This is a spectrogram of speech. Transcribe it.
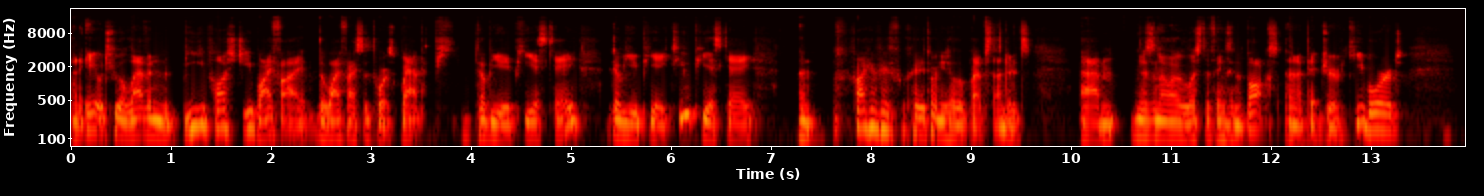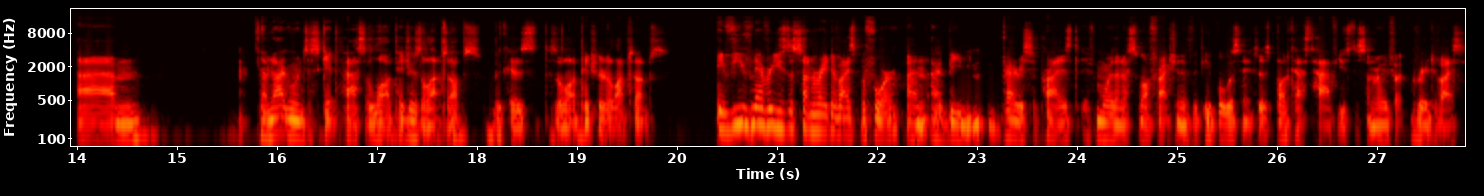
and 802.11b plus G Wi Fi. The Wi Fi supports WEP, WAPSK, WPA2 PSK, and you don't need all the web standards. Um, there's another list of things in the box and a picture of a keyboard. Um, I'm now going to skip past a lot of pictures of laptops because there's a lot of pictures of laptops if you've never used a Sunray device before, and I'd be very surprised if more than a small fraction of the people listening to this podcast have used a Sunray device,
